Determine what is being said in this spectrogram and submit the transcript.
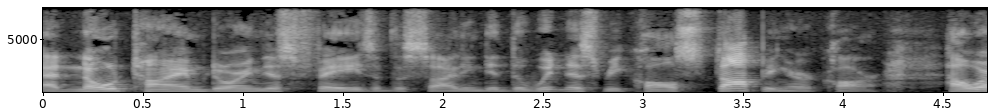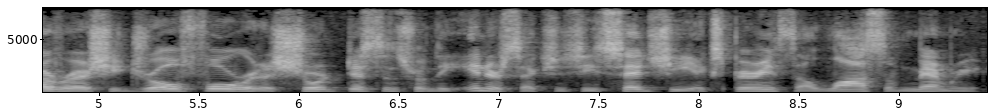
At no time during this phase of the sighting did the witness recall stopping her car. However, as she drove forward a short distance from the intersection, she said she experienced a loss of memory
